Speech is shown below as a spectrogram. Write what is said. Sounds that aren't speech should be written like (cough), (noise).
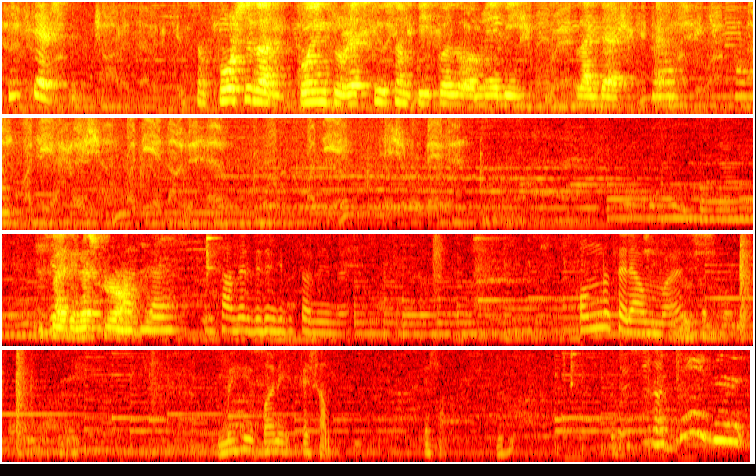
think that's some forces are going to rescue some people or maybe like that. Yes. yes. It's like a restaurant. Yes. İnsanları bizim gibi samimi. Onun da selamı var. Mehrbani Esam. Esam. I think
